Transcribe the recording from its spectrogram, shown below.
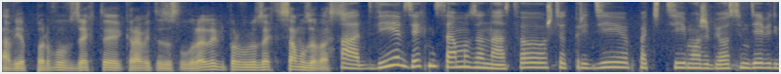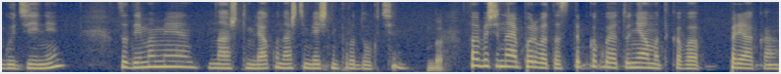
А вие първо взехте кравите за сладоледа или първо го взехте само за вас? А, две взехме само за нас. Това е още от преди почти, може би, 8-9 години, за да имаме нашето мляко, нашите млечни продукти. Да. Това беше най-първата стъпка, която няма такава пряка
